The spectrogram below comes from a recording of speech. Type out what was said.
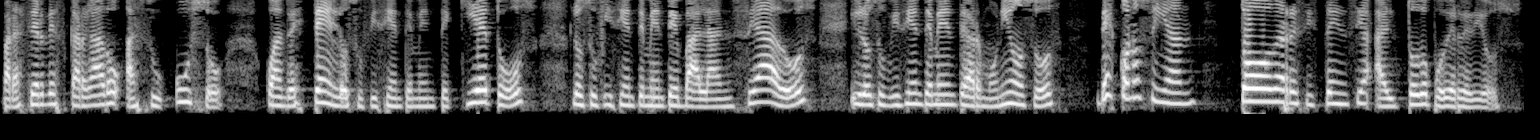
para ser descargado a su uso cuando estén lo suficientemente quietos, lo suficientemente balanceados y lo suficientemente armoniosos, desconocían toda resistencia al todo poder de Dios,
